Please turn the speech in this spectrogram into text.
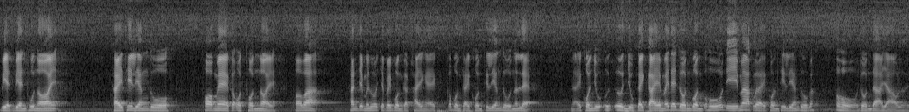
เบียดเบียนผู้น้อย ใครที่เลี้ยงดู พ่อแม่ก็อดทนหน่อย เพราะว่า ท่านจะไม่รู้จะไปบ่นกับใครไง ก็บ่นกับไอ้คนที่เลี้ยงดูนั่นแหละนะไอ้คนอยู่อื่นๆ อยู่ไกลๆ ไม่ได้โดนบ่นก็โหดีมากเลยไอ้คนที่เลี้ยงดูก็โอ้โหโดนด่ายาวเลย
